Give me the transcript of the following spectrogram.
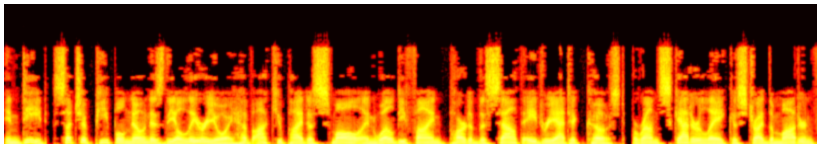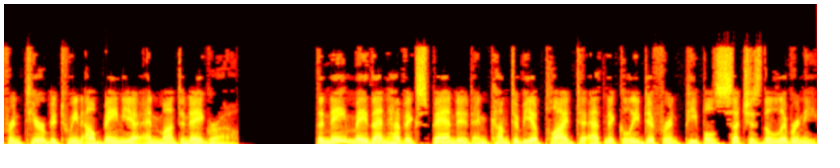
Indeed, such a people known as the Illyrioi have occupied a small and well-defined part of the South Adriatic coast, around Skadar Lake astride the modern frontier between Albania and Montenegro. The name may then have expanded and come to be applied to ethnically different peoples such as the Liburni,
